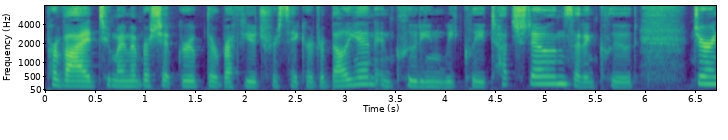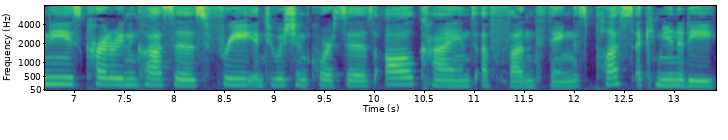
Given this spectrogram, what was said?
provide to my membership group, the Refuge for Sacred Rebellion, including weekly touchstones that include journeys, card reading classes, free intuition courses, all kinds of fun things, plus a community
